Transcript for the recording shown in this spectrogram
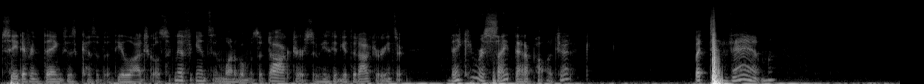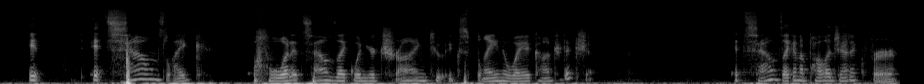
say different things is because of the theological significance, and one of them was a doctor, so he's going to get the doctor answer. They can recite that apologetic. But to them, it it sounds like what it sounds like when you're trying to explain away a contradiction. It sounds like an apologetic for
